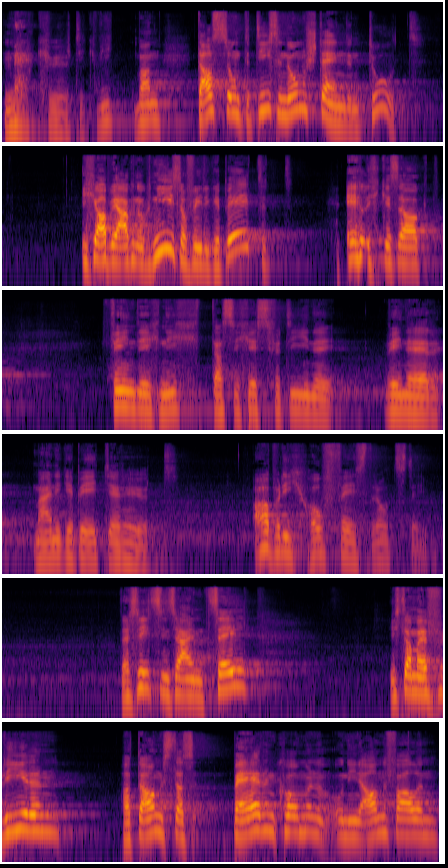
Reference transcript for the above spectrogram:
Merkwürdig, wie man das unter diesen Umständen tut. Ich habe auch noch nie so viel gebetet. Ehrlich gesagt finde ich nicht, dass ich es verdiene, wenn er meine Gebete erhört. Aber ich hoffe es trotzdem. Der sitzt in seinem Zelt, ist am Erfrieren, hat Angst, dass Bären kommen und ihn anfallen.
